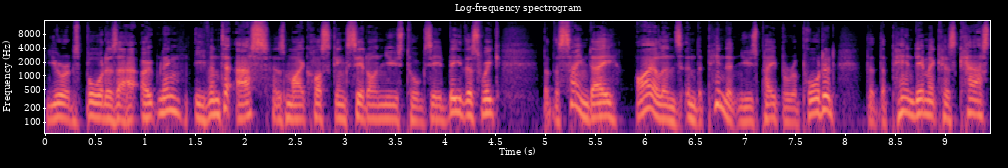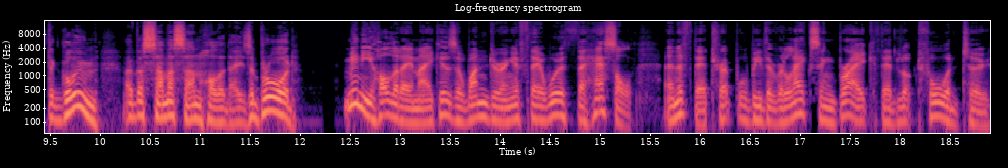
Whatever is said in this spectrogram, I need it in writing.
Europe's borders are opening, even to us, as Mike Hosking said on News Talk ZB this week. But the same day, Ireland's independent newspaper reported that the pandemic has cast a gloom over summer sun holidays abroad. Many holidaymakers are wondering if they're worth the hassle and if their trip will be the relaxing break they'd looked forward to.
